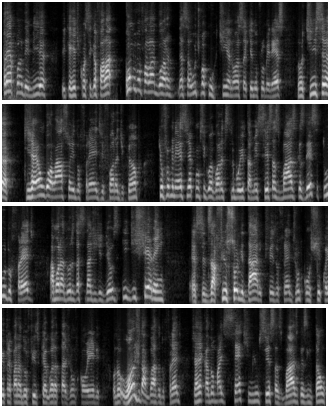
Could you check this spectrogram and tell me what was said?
pré-pandemia, e que a gente consiga falar, como vou falar agora, dessa última curtinha nossa aqui do Fluminense. Notícia que já é um golaço aí do Fred fora de campo, que o Fluminense já conseguiu agora distribuir também cestas básicas desse tudo, Fred, a moradores da Cidade de Deus e de Xerém esse desafio solidário que fez o Fred junto com o Chico aí, preparador físico, que agora está junto com ele, o anjo da guarda do Fred, já arrecadou mais de 7 mil cestas básicas, então,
